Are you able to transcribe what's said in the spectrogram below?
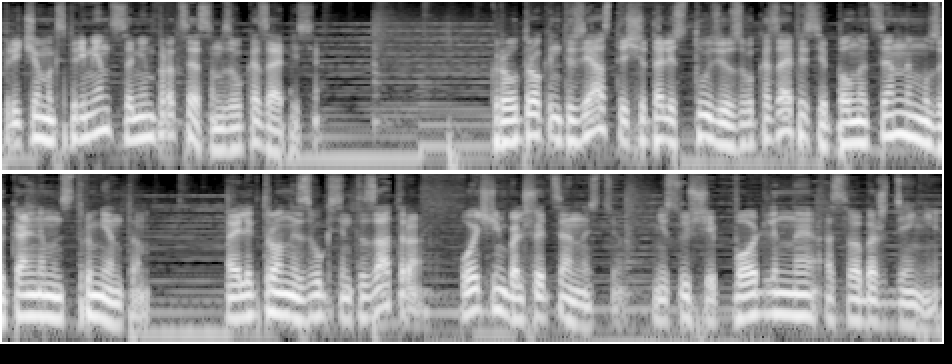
причем эксперимент с самим процессом звукозаписи. Краудрок-энтузиасты считали студию звукозаписи полноценным музыкальным инструментом, а электронный звук синтезатора — очень большой ценностью, несущей подлинное освобождение.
